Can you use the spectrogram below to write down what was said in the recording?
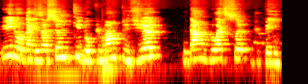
une organisation qui documente viols dans l'ouest du pays.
